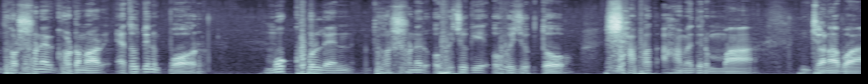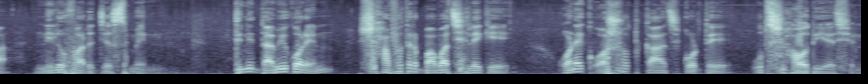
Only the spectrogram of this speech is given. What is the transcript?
ধর্ষণের ঘটনার এতদিন পর মুখ খুললেন ধর্ষণের অভিযোগে অভিযুক্ত সাফাত আহমেদের মা, জনাবা নীলুফার জেসমিন। তিনি দাবি করেন, সাফাতের বাবা ছেলেকে অনেক অসৎ কাজ করতে উৎসাহ দিয়েছেন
